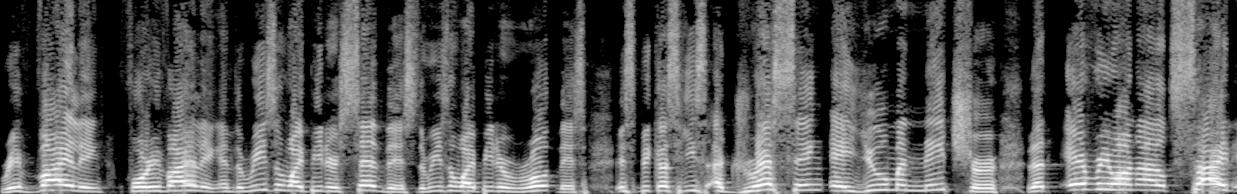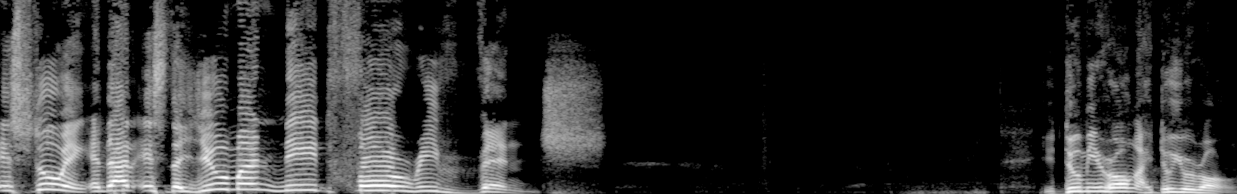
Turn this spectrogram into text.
reviling for reviling. And the reason why Peter said this, the reason why Peter wrote this, is because he's addressing a human nature that everyone outside is doing, and that is the human need for revenge. You do me wrong, I do you wrong.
